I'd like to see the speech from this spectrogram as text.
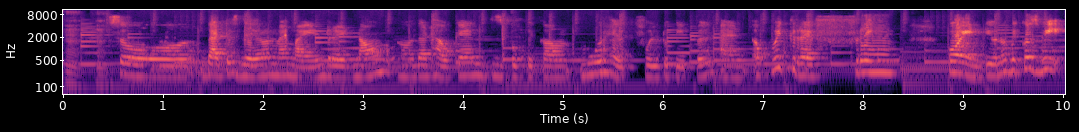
mm-hmm. so that is there on my mind right now uh, that how can this book become more helpful to people? And a quick referring point you know because we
